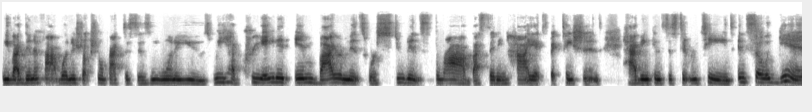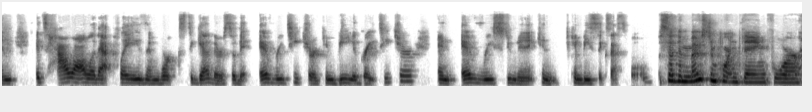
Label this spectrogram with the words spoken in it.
We've identified what instructional practices we want to use. We have created environments where students thrive by setting high expectations, having consistent routines. And so, again, it's how all of that plays and works together so that every teacher can be a great teacher and every student can can be successful. So, the most important thing for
